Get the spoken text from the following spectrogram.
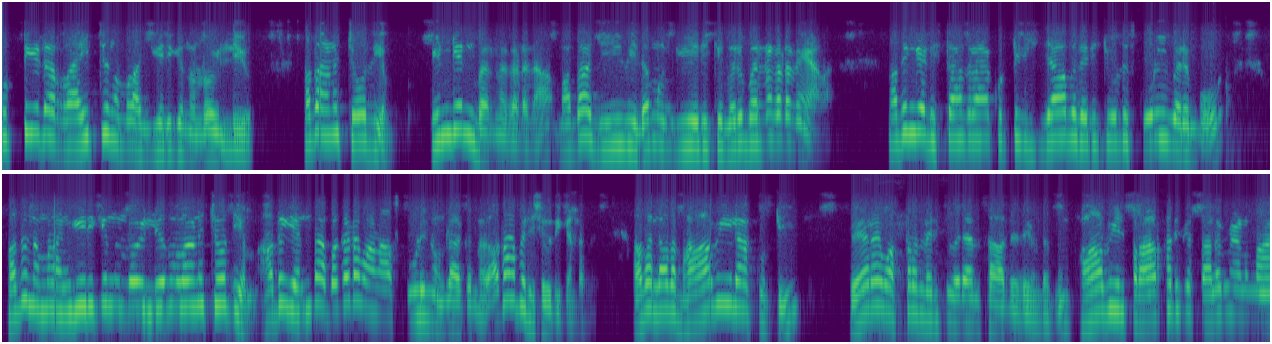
കുട്ടിയുടെ റൈറ്റ് നമ്മൾ അംഗീകരിക്കുന്നുണ്ടോ ഇല്ലയോ? അതാണ് ചോദ്യം. ഇന്ത്യൻ ഭരണഘടന മതജീവിതം അംഗീകരിക്കുന്ന ഒരു ഭരണഘടനയാണ്. അതിന്റെ അടിസ്ഥാനത്തിൽ ആ കുട്ടി ഹിജാബ് ധരിച്ചുകൊണ്ട് സ്കൂളിൽ വരുമ്പോൾ അത് നമ്മൾ അംഗീകരിക്കുന്നുണ്ടോ ഇല്ലയോ എന്നുള്ളതാണ് ചോദ്യം. അത് എന്ത് അപകടമാണ് ആ സ്കൂളിന് ഉണ്ടാക്കുന്നത്? അതാ പരിശോധിക്കേണ്ടത്. അതല്ലാതെ ഭാവിയിൽ ആ കുട്ടി വേറെ വസ്ത്രം ധരിച്ചു വരാൻ സാധ്യതയുണ്ടെന്നും ഭാവിയിൽ പ്രാർത്ഥനയ്ക്ക് സ്ഥലം വേണമെന്ന് ആ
